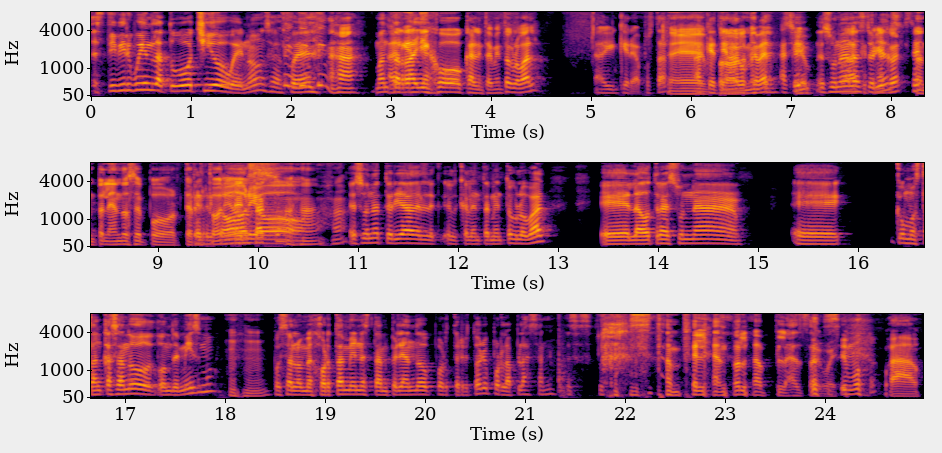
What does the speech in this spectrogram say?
Steve Irwin la tuvo chido, güey, ¿no? O sea, fue... Ajá. Mantarraya. ¿Alguien dijo calentamiento global? ¿Alguien quiere apostar? Eh, ¿A que tiene algo que ver? probablemente, ¿A sí. Es una de ¿a las teorías. Sí. Están peleándose por territorio. Territorio. Exacto. Ajá. Ajá. Es una teoría del el calentamiento global. Eh, la otra es una... eh, como están cazando donde mismo, pues a lo mejor también están peleando por territorio, por la plaza, ¿no? Están peleando la plaza, güey. Wow.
